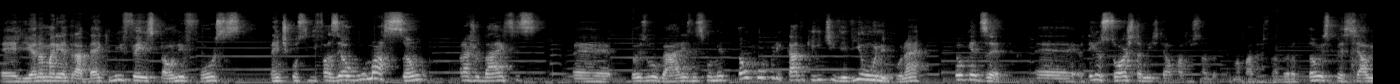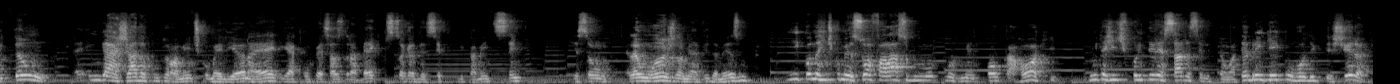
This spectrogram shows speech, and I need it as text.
eh, Eliana Maria Drabeck me fez para unir forças, para a gente conseguir fazer alguma ação para ajudar esses eh, dois lugares nesse momento tão complicado que a gente vive, único, né? Então, quer dizer, eh, eu tenho sorte também de ter uma patrocinadora, uma patrocinadora tão especial e tão eh, engajada culturalmente como a Eliana é, e a Compensados Drabeck, preciso agradecer publicamente sempre, porque são, ela é um anjo na minha vida mesmo. E quando a gente começou a falar sobre o movimento polka rock, muita gente ficou interessada, Celitão. Até brinquei com o Rodrigo Teixeira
